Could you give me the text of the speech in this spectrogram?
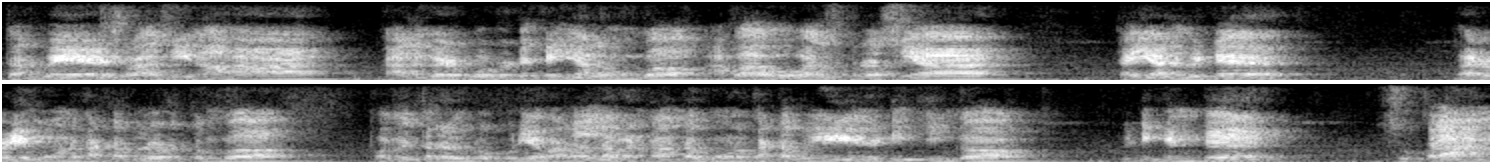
தர்வே சுவாசினா. காலங்கீழ போட்டுட்டு கையாளமுங்கோ அபாவு வஸ்புரஸ்ய கையாளமிட்டு மறுபடியும் மூணு கட்டங்கள் எடுத்துங்கோ. பவித்திரம் இருக்கக்கூடிய வரலில் வந்து அந்த மூணு கட்டப்புள்ளையும் இடிக்கிங்கோ. இடிக்கின்ட்டு சுக்லாம்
